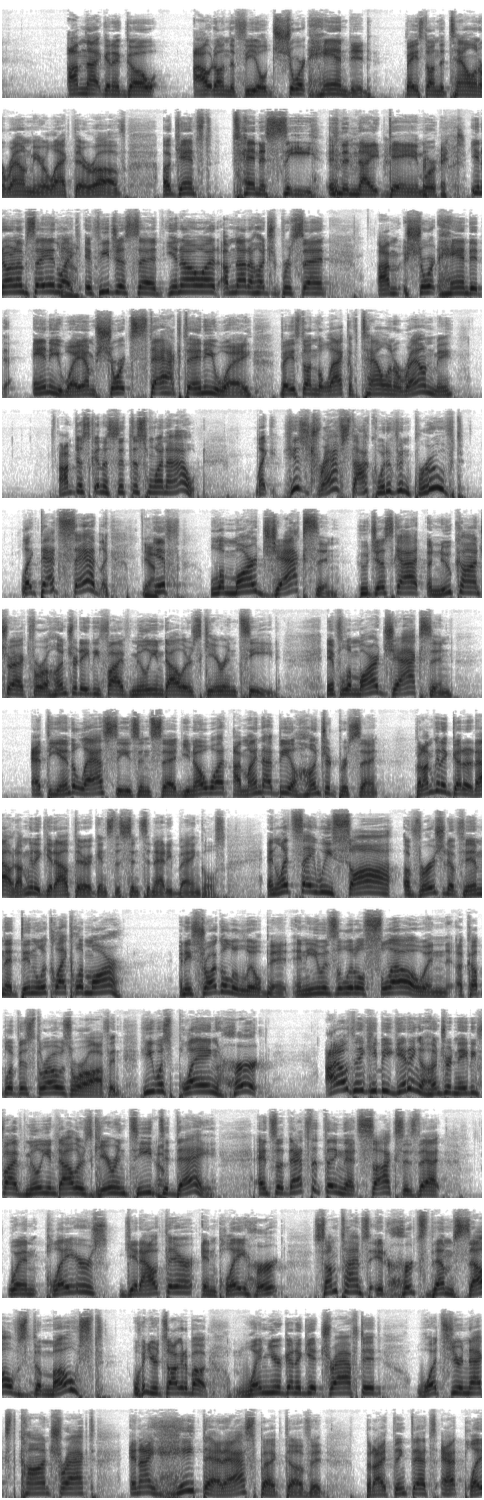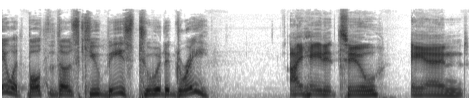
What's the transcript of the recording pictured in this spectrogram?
I'm not going to go out on the field shorthanded based on the talent around me or lack thereof against Tennessee in the night game. Or, right. you know what I'm saying? Like, yeah. if he just said, you know what, I'm not 100%, I'm shorthanded anyway, I'm short stacked anyway, based on the lack of talent around me, I'm just going to sit this one out. Like, his draft stock would have improved. Like, that's sad. Like, yeah. if Lamar Jackson, who just got a new contract for $185 million guaranteed. If Lamar Jackson at the end of last season said, you know what, I might not be 100%, but I'm going to get it out. I'm going to get out there against the Cincinnati Bengals. And let's say we saw a version of him that didn't look like Lamar. And he struggled a little bit, and he was a little slow, and a couple of his throws were off, and he was playing hurt. I don't think he'd be getting $185 million guaranteed today. And so that's the thing that sucks is that when players get out there and play hurt, sometimes it hurts themselves the most when you're talking about when you're going to get drafted, what's your next contract. And I hate that aspect of it, but I think that's at play with both of those QBs to a degree. I hate it too. And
